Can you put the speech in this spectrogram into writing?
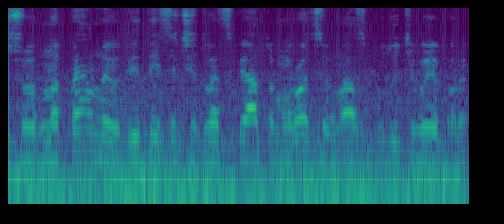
що напевне у 2025 році у нас будуть вибори.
